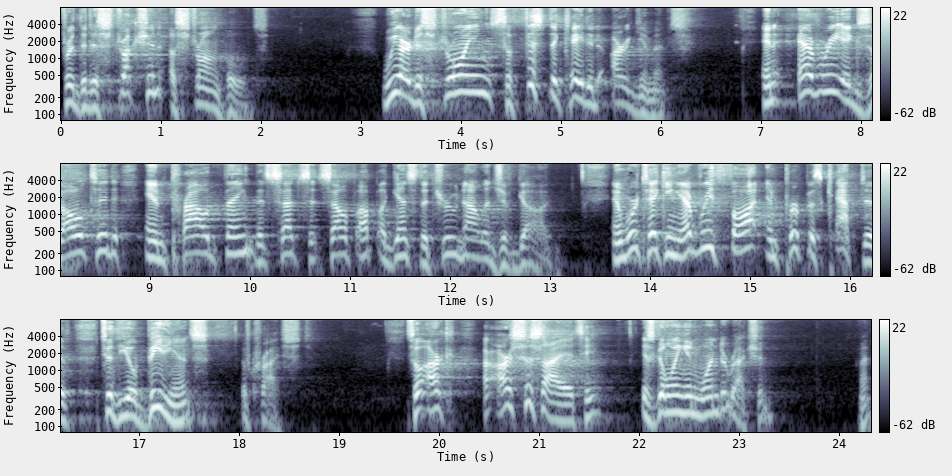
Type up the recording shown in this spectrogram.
for the destruction of strongholds. We are destroying sophisticated arguments and every exalted and proud thing that sets itself up against the true knowledge of God. And we're taking every thought and purpose captive to the obedience of Christ. So our, our society is going in one direction, right?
